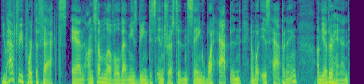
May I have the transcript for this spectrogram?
you have to report the facts. And on some level, that means being disinterested in saying what happened and what is happening. On the other hand,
